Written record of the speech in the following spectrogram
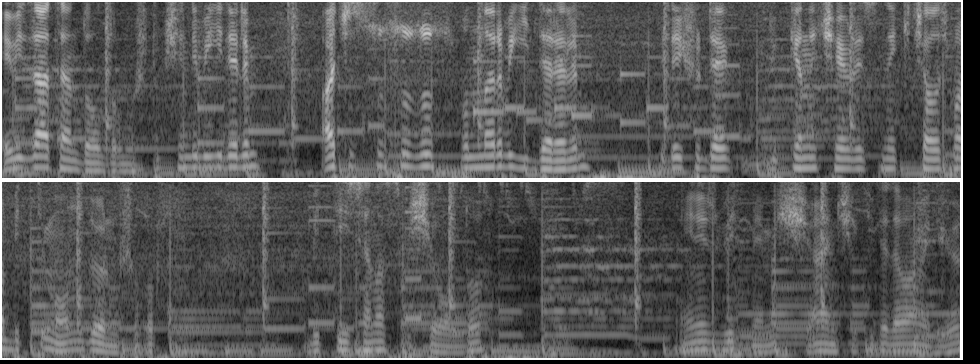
Evi zaten doldurmuştuk. Şimdi bir gidelim. Açız susuzuz. Bunları bir giderelim. Bir de şu de dükkanın çevresindeki çalışma bitti mi onu görmüş oluruz. Bittiyse nasıl bir şey oldu? Henüz bitmemiş. Aynı şekilde devam ediyor.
